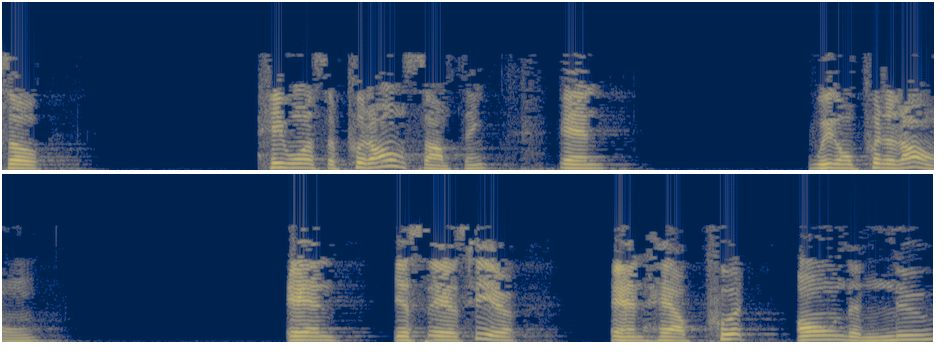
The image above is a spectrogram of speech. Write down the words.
So he wants to put on something, and we're going to put it on. And it says here, and have put on the new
